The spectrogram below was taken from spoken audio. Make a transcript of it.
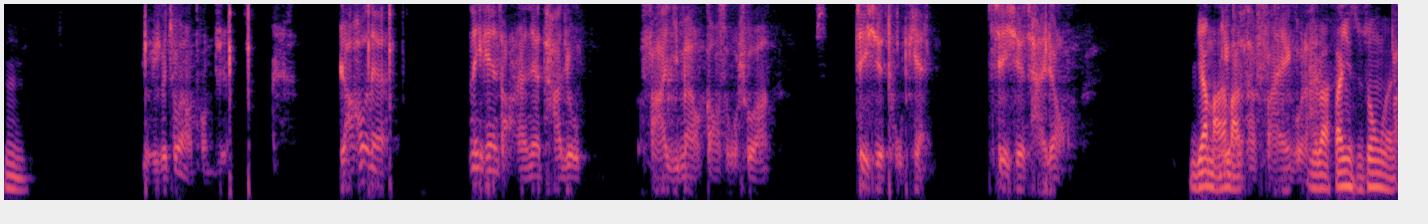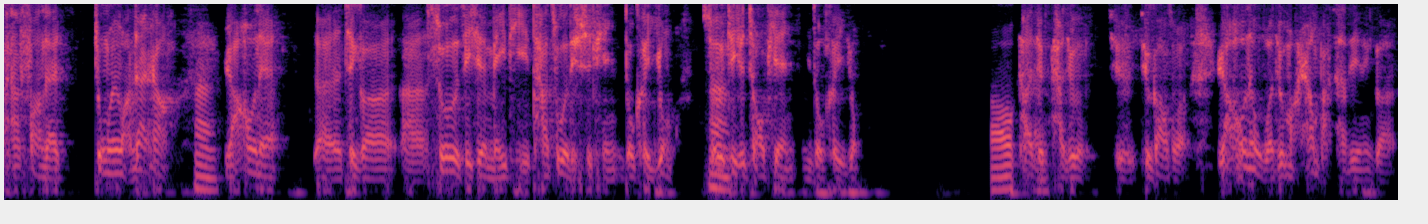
嗯。有一个重要通知。然后呢，那天早上呢，他就发 email 告诉我说。这些图片，这些材料，你要马上把它翻译过来，对吧？翻译成中文，把它放在中文网站上。嗯。然后呢，呃，这个呃，所有这些媒体他做的视频你都可以用，所有这些照片你都可以用。哦。他就他就就就告诉我，然后呢，我就马上把他的那个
